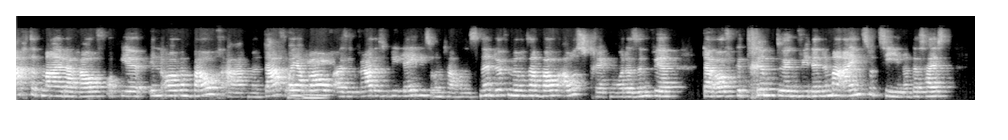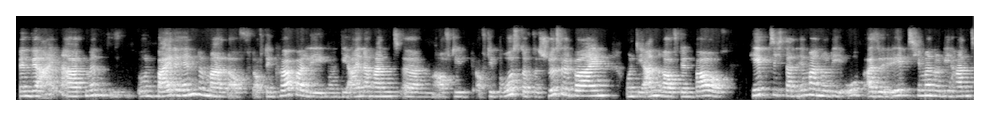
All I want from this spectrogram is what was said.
Achtet mal darauf, ob ihr in eurem Bauch atmet. Darf euer mhm. Bauch, also gerade so die Ladies unter uns, ne, dürfen wir unseren Bauch ausstrecken oder sind wir darauf getrimmt, irgendwie den immer einzuziehen? Und das heißt, wenn wir einatmen und beide Hände mal auf, auf den Körper legen und die eine Hand ähm, auf, die, auf die Brust, auf das Schlüsselbein und die andere auf den Bauch, hebt sich dann immer nur die, also hebt sich immer nur die Hand,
